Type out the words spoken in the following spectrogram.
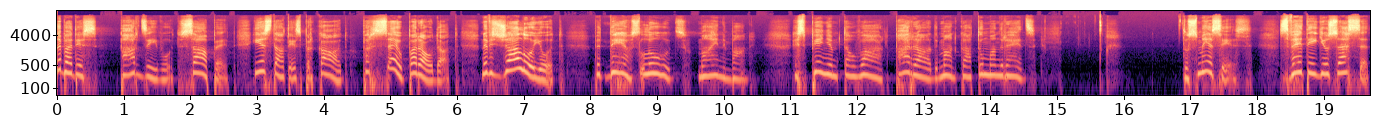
Nebaidies pārdzīvot, sāpēt, iestāties par kādu, par sevi paraudāt. Nevis žēlojot, bet Dievs, lūdzu, maini mani. Es pieņemu tavu vārdu, parādi man, kā tu man redzi. Tu smiesies, Svētīgi jūs esat,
